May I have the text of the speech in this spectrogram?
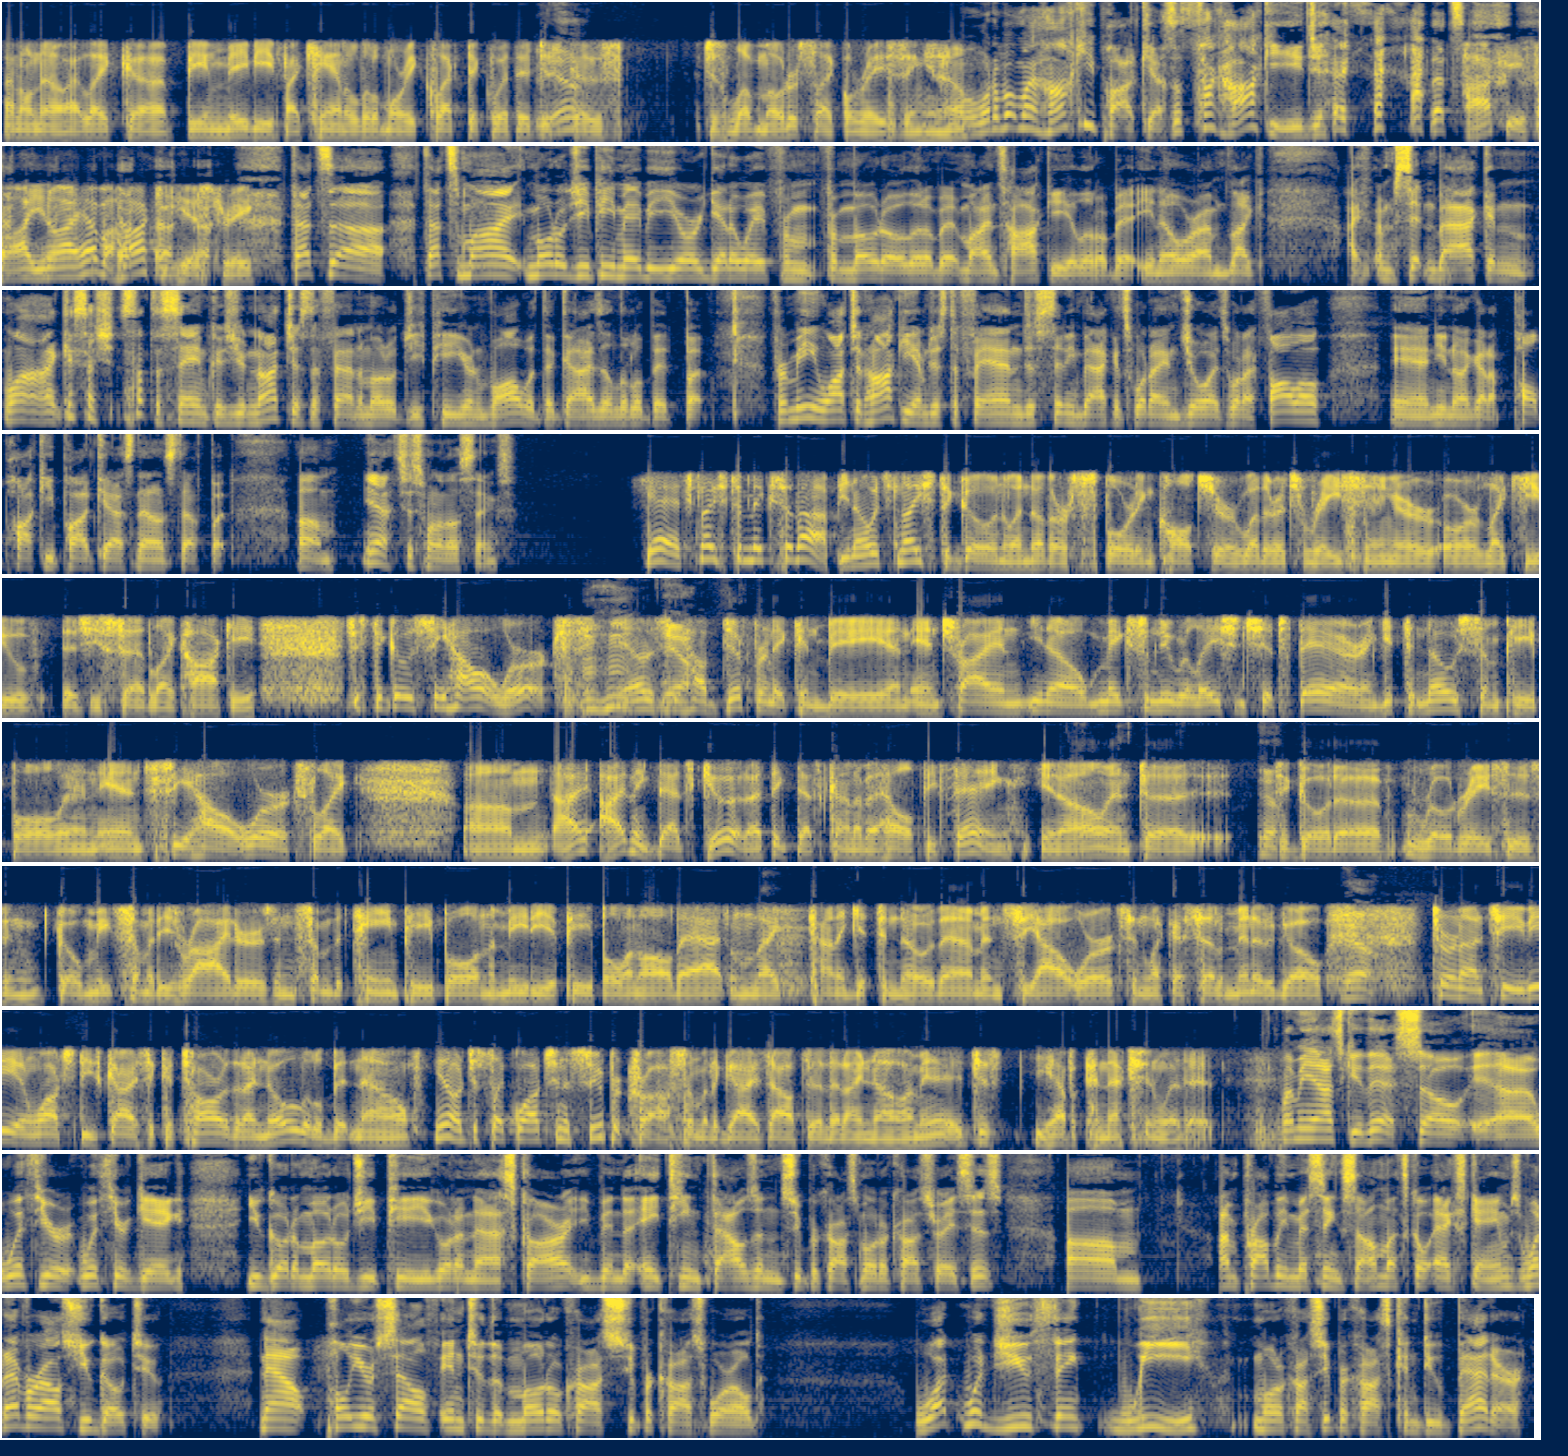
I don't know. I like uh, being maybe if I can a little more eclectic with it, just because. Yeah. Just love motorcycle racing, you know. Well, what about my hockey podcast? Let's talk hockey, EJ. that's hockey. Well, you know, I have a hockey history. that's uh, that's my MotoGP. Maybe your getaway from from moto a little bit. Mine's hockey a little bit. You know, where I'm like, I, am sitting back and well, I guess I should, it's not the same because you're not just a fan of MotoGP. You're involved with the guys a little bit, but for me, watching hockey, I'm just a fan, just sitting back. It's what I enjoy. It's what I follow, and you know, I got a pulp hockey podcast now and stuff. But um, yeah, it's just one of those things. Yeah, it's nice to mix it up. You know, it's nice to go into another sporting culture, whether it's racing or, or like you, as you said, like hockey, just to go see how it works. Mm-hmm. You know, to see yeah. how different it can be, and and try and you know make some new relationships there, and get to know some people, and and see how it works. Like, um, I I think that's good. I think that's kind of a healthy thing, you know, and to yeah. to go to road races and go meet some of these riders and some of the team people and the media people and all that, and like kind of get to know them and see how it works. And like I said a minute ago, yeah. turn on TV and watch these guys at Qatar that I know a little bit now. You know, just like watching a Supercross. Some of the guys out there that I know. I mean, it just you have a connection with it. Let me ask you this: so uh, with your with your gig, you go to MotoGP, you go to NASCAR. You've been to eighteen thousand Supercross motocross races. Um, I'm probably missing some. Let's go X Games. Whatever else you go to. Now, pull yourself into the motocross, supercross world. What would you think we, motocross, supercross, can do better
